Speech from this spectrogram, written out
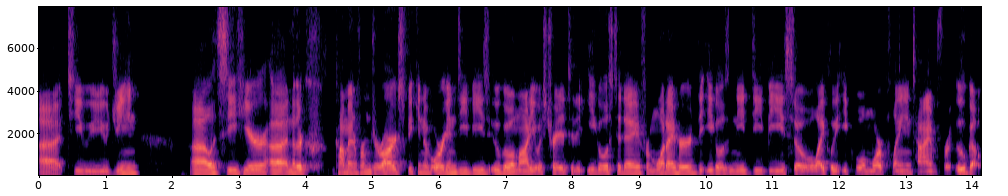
uh, to Eugene. Uh, let's see here. Uh, another comment from Gerard. Speaking of Oregon DBs, Ugo Amadi was traded to the Eagles today. From what I heard, the Eagles need DBs, so it will likely equal more playing time for Ugo.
